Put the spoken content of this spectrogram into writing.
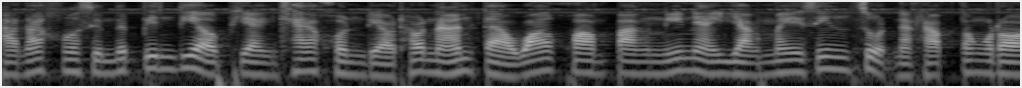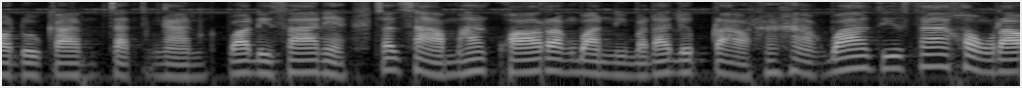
ฐานะของศิลปินเดี่ยวเพียงแค่คนเดียวเท่านั้น แต่ว่าความปังนี้เนี่ยยังไม่สิ้นสุดนะครับ ต้องรอดูการจัดงานว่าลิซ่าเนี่ยจะสามารถคว้ารางวัลนี้มาได้หรือเปล่า ถ้าหากว่าลิซ่าของเรา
